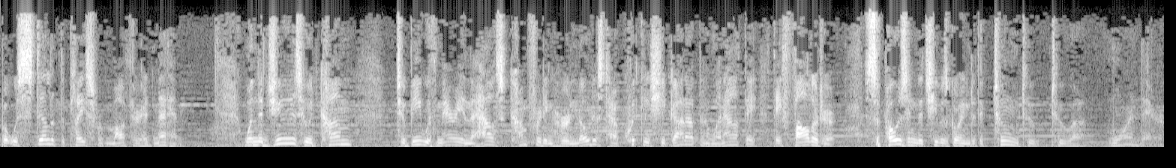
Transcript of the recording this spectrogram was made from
but was still at the place where Martha had met him. When the Jews who had come to be with Mary in the house, comforting her, noticed how quickly she got up and went out, they, they followed her, supposing that she was going to the tomb to, to uh, mourn there.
